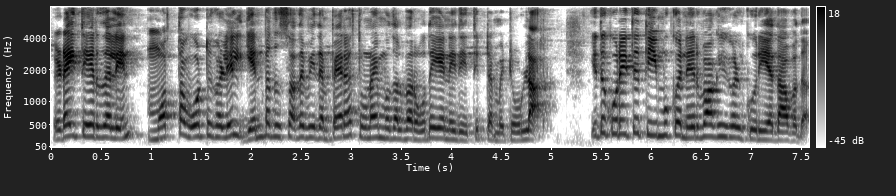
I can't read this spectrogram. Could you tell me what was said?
இடைத்தேர்தலின் மொத்த ஓட்டுகளில் எண்பது சதவீதம் பெற துணை முதல்வர் உதயநிதி திட்டமிட்டுள்ளார். இதுகுறித்து திமுக நிர்வாகிகள் கூறியதாவது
